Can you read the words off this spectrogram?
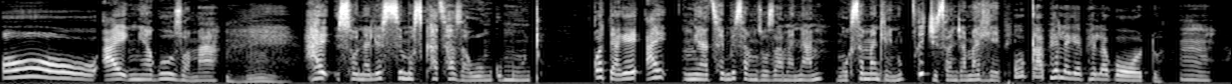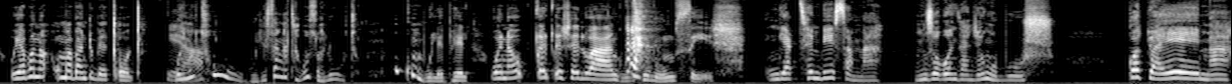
Oh, hayi ngiyakuzwa ma. Hayi sona lesimo sikhathaza wonke umuntu. Kodwa ke hayi ngiyathembisa ngizozama nami ngokusemandleni ukucijisa nje amadlebe. Uqapheleke phela kodwa. Mm. Uyabona uma abantu bexoxa, wena Ya. uthule sengathi akuzwa lutho. Ukhumbule phela wena uqeqeshelwanga ukuthi ube umseshi. Ngiyakuthembisa ma, ngizokwenza njengobusho. Kodwa hey ma,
